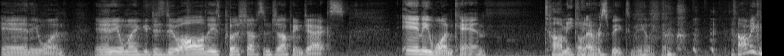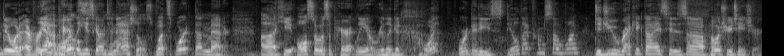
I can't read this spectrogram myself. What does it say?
anyone. Anyone could just do all these push-ups and jumping jacks. Anyone can. Tommy, Don't can. ever speak to me like that. Tommy can do whatever Yeah, he apparently wants. he's going to nationals. What sport doesn't matter. Uh, he also is apparently a really good poet, or did he steal that from someone? Did you recognize his uh, poetry teacher?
